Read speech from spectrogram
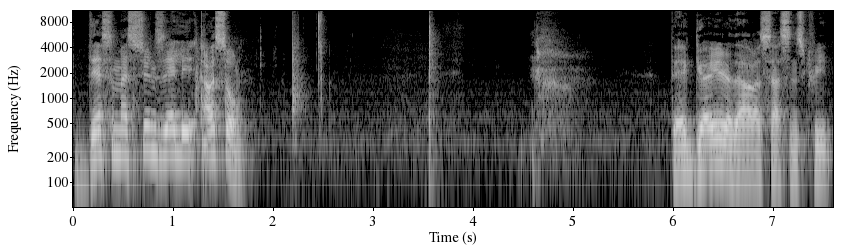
det som jeg syns er litt Altså Det er gøy, det der Assassin's Creed,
